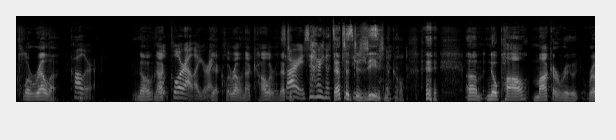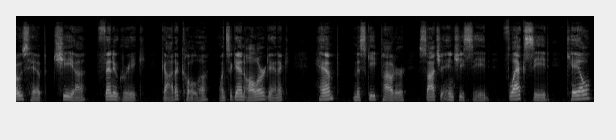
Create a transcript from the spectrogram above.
chlorella. Cholera. No, not Chl- chlorella, you're right. yeah, chlorella, not cholera. That's a sorry, sorry. That's, that's a a disease. disease, Nicole. um, nopal, maca root, rosehip, chia, fenugreek, gotu kola, once again, all organic, hemp, mesquite powder, sacha inchi seed, flax seed, kale,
